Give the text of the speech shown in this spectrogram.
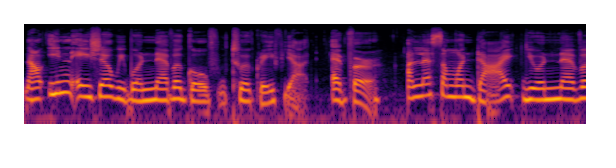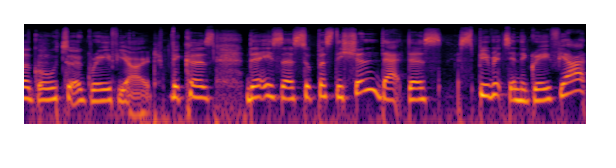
Now in Asia, we will never go to a graveyard ever. Unless someone died, you will never go to a graveyard because there is a superstition that there's spirits in the graveyard,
